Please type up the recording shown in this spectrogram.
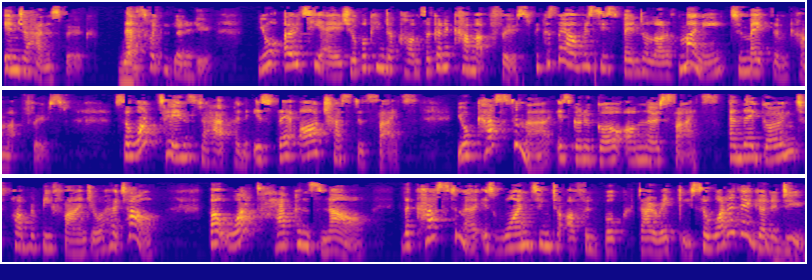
in Johannesburg. That's what you're going to do your OTAs, your booking.coms are going to come up first because they obviously spend a lot of money to make them come up first. So what tends to happen is there are trusted sites. your customer is going to go on those sites and they're going to probably find your hotel. But what happens now? The customer is wanting to often book directly. So what are they going to do?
